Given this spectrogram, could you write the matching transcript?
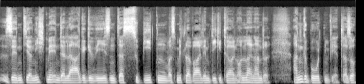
sind ja nicht mehr in der Lage gewesen, das zu bieten, was mittlerweile im digitalen Onlinehandel angeboten wird. Also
